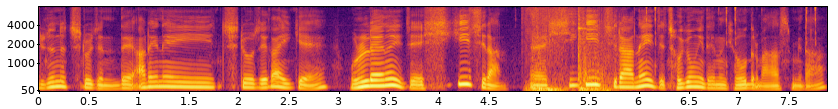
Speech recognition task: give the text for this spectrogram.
유전자 치료제인데 RNA 치료제가 이게 원래는 이제 희귀 질환, 예, 희귀 질환에 이제 적용이 되는 경우들이 많았습니다.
